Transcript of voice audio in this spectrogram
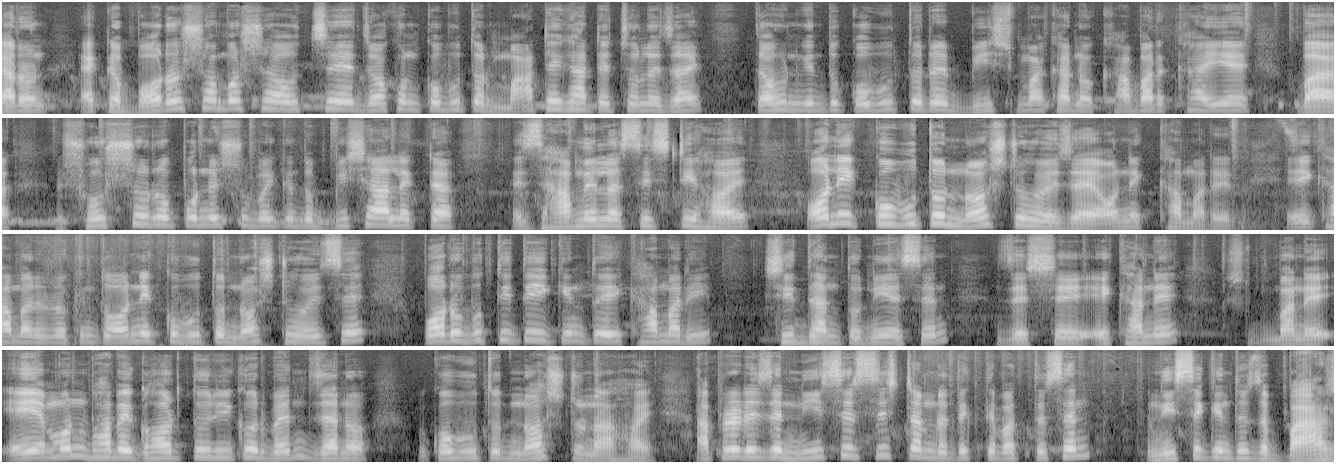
কারণ একটা বড় সমস্যা হচ্ছে যখন কবুতর মাঠে ঘাটে চলে যায়, তখন কিন্তু কবুতরের বিষ মাখানো খাবার খাইয়ে বা শস্য রোপণের সময় কিন্তু বিশাল একটা ঝামেলা সৃষ্টি হয়। অনেক কবুতর নষ্ট হয়ে যায় অনেক খামারের। এই খামারেরও কিন্তু অনেক কবুতর নষ্ট হয়েছে। পরবর্তীতেই কিন্তু এই খামারি সিদ্ধান্ত নিয়েছেন যে সে এখানে মানে এমনভাবে ঘর তৈরি করবেন যেন কবুতর নষ্ট না হয়। আপনারা এই যে নিচের সিস্টেমটা দেখতে পাচ্তেছেন নিচে কিন্তু যে বাঁশ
